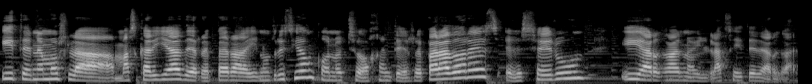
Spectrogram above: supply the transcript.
Y tenemos la mascarilla de repara y nutrición con 8 agentes reparadores, el serum y argano y el aceite de argal.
